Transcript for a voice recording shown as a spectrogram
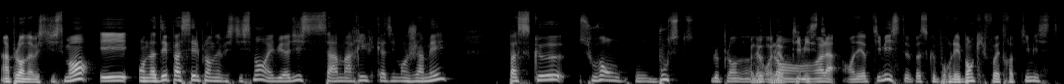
un plan d'investissement, et on a dépassé le plan d'investissement. Et lui a dit ça m'arrive quasiment jamais parce que souvent on, booste le plan. On, le est, optimiste. Voilà, on est optimiste parce que pour les banques il faut être optimiste.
